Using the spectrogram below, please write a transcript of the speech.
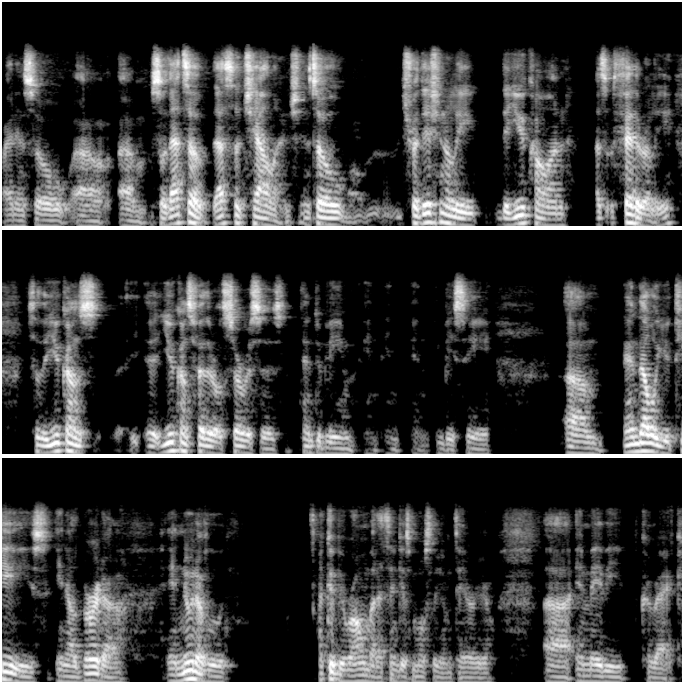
right? And so, uh, um, so that's a that's a challenge. And so, traditionally, the Yukon, as federally, so the Yukon's uh, Yukon's federal services tend to be in, in, in, in BC. Um, NWTs in Alberta, in Nunavut, I could be wrong, but I think it's mostly Ontario, uh, and maybe Quebec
